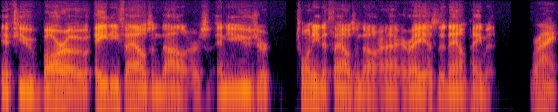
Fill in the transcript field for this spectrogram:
if you borrow $80,000 and you use your $20,000 IRA as the down payment. Right.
